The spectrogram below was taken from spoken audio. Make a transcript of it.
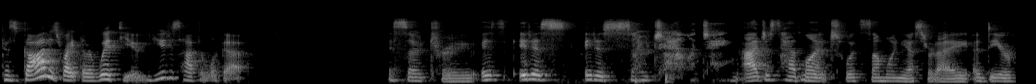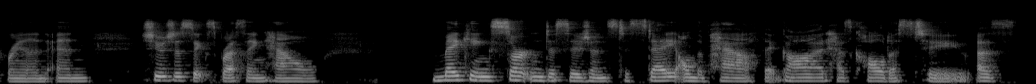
because God is right there with you. You just have to look up. It's so true. It's it is it is so challenging. I just had lunch with someone yesterday, a dear friend, and she was just expressing how making certain decisions to stay on the path that God has called us to as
